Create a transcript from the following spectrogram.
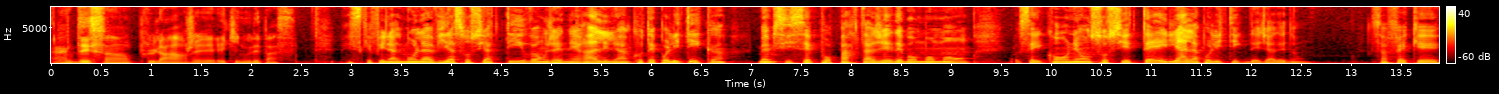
un dessin plus large et, et qui nous dépasse. Est-ce que finalement la vie associative en général, il y a un côté politique hein Même si c'est pour partager des bons moments, c'est quand on est en société, il y a la politique déjà dedans. Ça fait que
